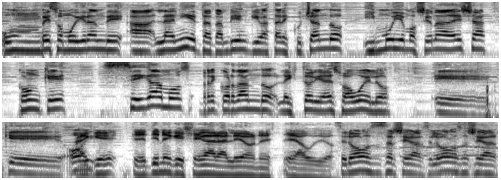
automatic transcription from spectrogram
Un beso muy grande a la nieta también que iba a estar escuchando y muy emocionada ella con que sigamos recordando la historia de su abuelo. Eh, que hoy Hay que, te tiene que llegar a León este audio. se lo vamos a hacer llegar, se lo vamos a llegar.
